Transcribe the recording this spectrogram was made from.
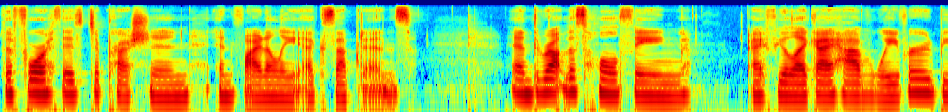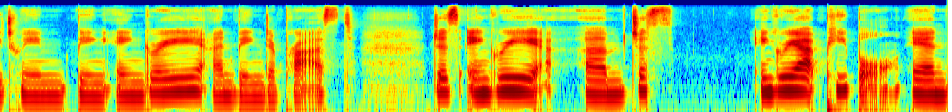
the fourth is depression, and finally, acceptance. And throughout this whole thing, I feel like I have wavered between being angry and being depressed. Just angry, um, just angry at people. And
